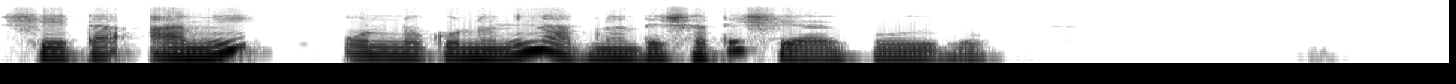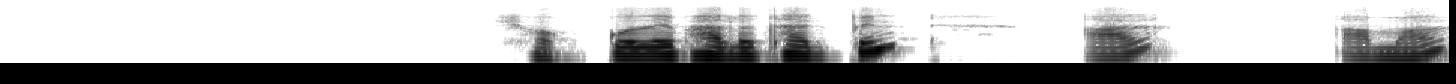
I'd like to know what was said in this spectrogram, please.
সেটা আমি অন্য কোনো দিন আপনাদের সাথে শেয়ার করব। সকলে ভালো থাকবেন আর আমার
